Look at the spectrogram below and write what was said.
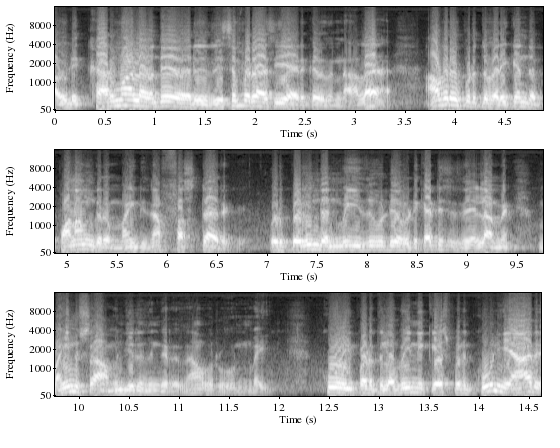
அவருடைய கர்மாவில் வந்து ஒரு ரிஷபராசியா இருக்கிறதுனால அவரை பொறுத்த வரைக்கும் இந்த பணங்கிற மைண்ட் தான் ஃபஸ்ட்டாக இருக்குது ஒரு பெருந்தன்மை இது விட்டு அவருடைய கேட்டசிஸ் எல்லாமே மைனஸாக அமைஞ்சிருதுங்கிறது தான் ஒரு உண்மை. கூலி படத்தில் போய் நீ கேஸ் பண்ணி கூலி யாரு?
